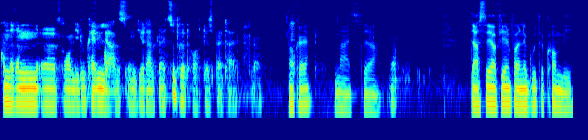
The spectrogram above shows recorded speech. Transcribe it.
anderen äh, Frauen, die du kennenlernst und ihr dann vielleicht zu dritt auch das Bett teilt. Ja. Okay, nice, ja. ja. Das wäre auf jeden Fall eine gute Kombi.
